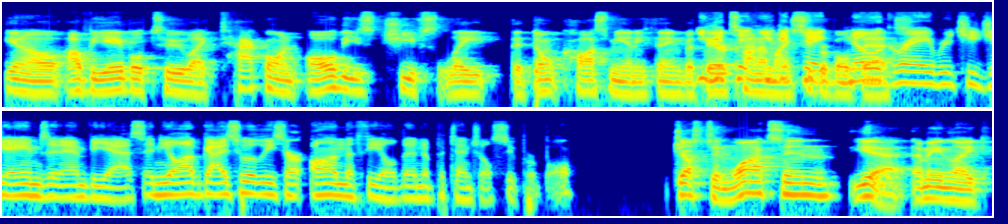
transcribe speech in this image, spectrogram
you know, I'll be able to like tack on all these Chiefs late that don't cost me anything, but You they're ta- kind of my could Super take Bowl Noah bets. Gray, Richie James, and MVS, and you'll have guys who at least are on the field in a potential Super Bowl. Justin Watson, yeah. I mean, like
